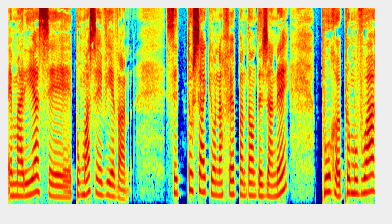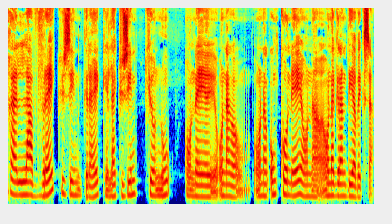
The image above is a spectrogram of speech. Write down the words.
et Maria, c'est, pour moi, c'est Evie Evan. C'est tout ça qu'on a fait pendant des années pour euh, promouvoir la vraie cuisine grecque, la cuisine que nous, on, est, on, a, on, a, on connaît, on a, on a grandi avec ça.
